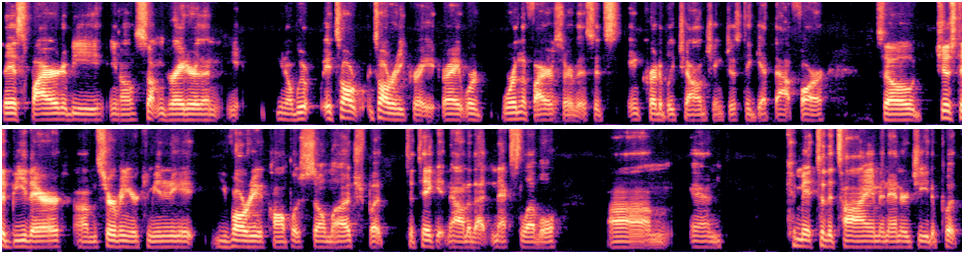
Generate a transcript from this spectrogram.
they aspire to be, you know, something greater than, you know, we're, it's all, it's already great, right? We're, we're in the fire service. It's incredibly challenging just to get that far. So just to be there, um, serving your community, you've already accomplished so much, but to take it now to that next level um, and commit to the time and energy to put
